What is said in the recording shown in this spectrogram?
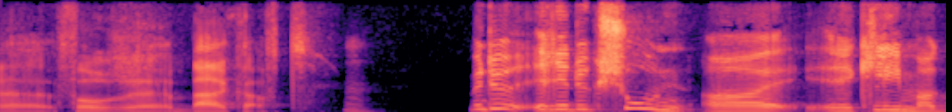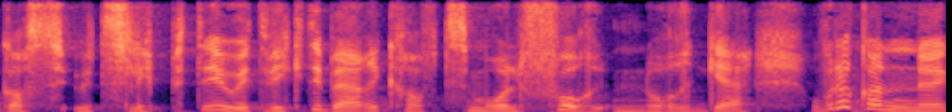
uh, for eh, bærekraft. Men du, Reduksjon av eh, klimagassutslipp det er jo et viktig bærekraftsmål for Norge. Hvordan kan eh,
